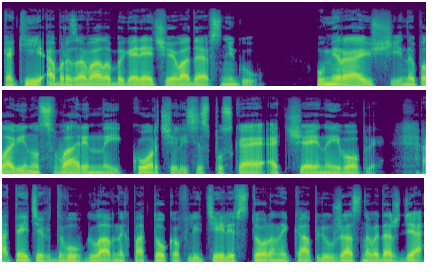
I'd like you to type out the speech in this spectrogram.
какие образовала бы горячая вода в снегу. Умирающие, наполовину сваренные, корчились, испуская отчаянные вопли. От этих двух главных потоков летели в стороны капли ужасного дождя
